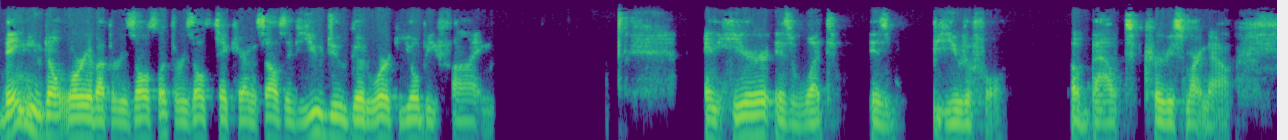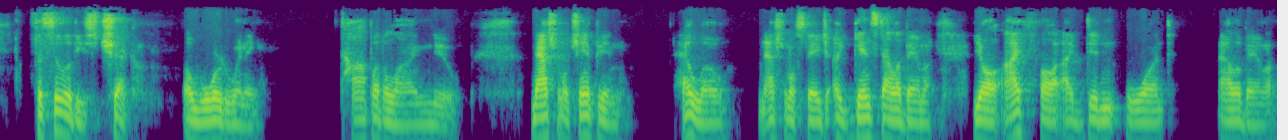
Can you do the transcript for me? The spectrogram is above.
then you don't worry about the results. Let the results take care of themselves. If you do good work, you'll be fine. And here is what is beautiful about Kirby Smart now. Facilities, check. Award winning. Top of the line, new. National champion, hello. National stage against Alabama. Y'all, I thought I didn't want Alabama.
